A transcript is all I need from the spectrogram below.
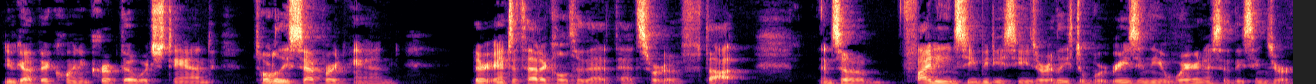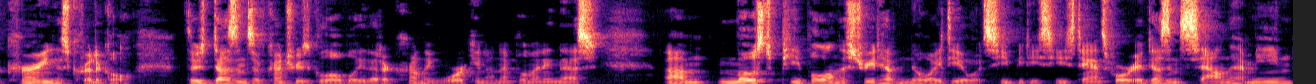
You've got Bitcoin and crypto, which stand totally separate and they're antithetical to that that sort of thought. And so fighting CBDCs or at least raising the awareness that these things are occurring is critical. There's dozens of countries globally that are currently working on implementing this. Um, most people on the street have no idea what CBDC stands for. It doesn't sound that mean.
